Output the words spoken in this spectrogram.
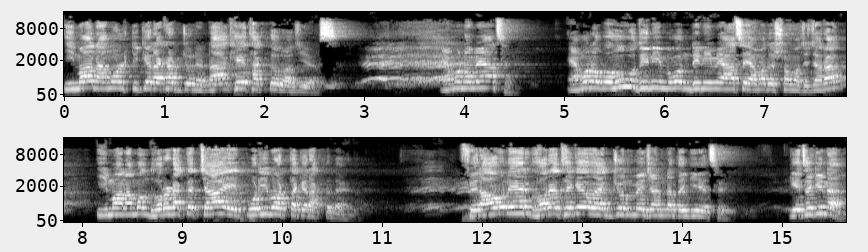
ইমান আমল টিকে রাখার জন্য না খেয়ে থাকতেও রাজি আছে। এমনও মেয়ে আছে, এমনও বহু দিনী মন দিনী মেয়ে আছে আমাদের সমাজে যারা ইমান আমল ধরে রাখতে চায়, পরিবার তাকে রাখতে দেয় না। ফেরাউনের ঘরে থেকেও একজন মেয়ে জান্নাতে গিয়েছে। গিয়েছে কি না?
